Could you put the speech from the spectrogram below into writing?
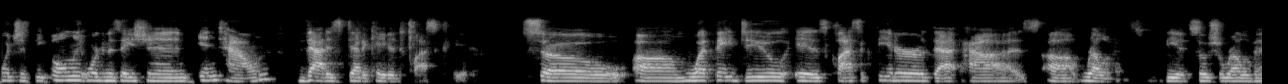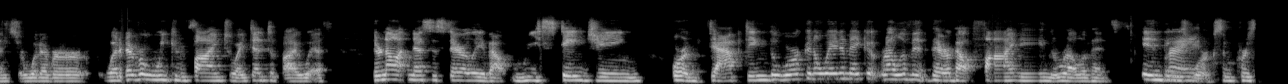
which is the only organization in town that is dedicated to classic theater so, um, what they do is classic theater that has uh, relevance, be it social relevance or whatever, whatever we can find to identify with. They're not necessarily about restaging or adapting the work in a way to make it relevant. They're about finding the relevance in these right. works and presenting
